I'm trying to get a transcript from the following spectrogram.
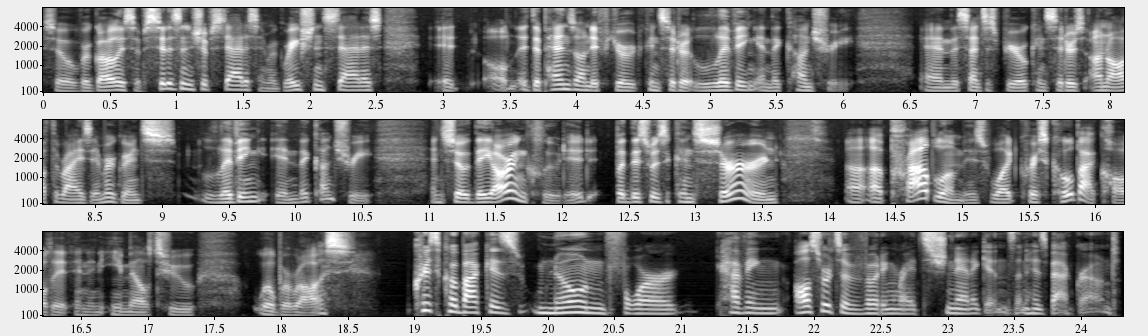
So, regardless of citizenship status, immigration status, it, it depends on if you're considered living in the country. And the Census Bureau considers unauthorized immigrants living in the country. And so they are included, but this was a concern. Uh, a problem is what Chris Kobach called it in an email to Wilbur Ross. Chris Kobach is known for having all sorts of voting rights shenanigans in his background.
